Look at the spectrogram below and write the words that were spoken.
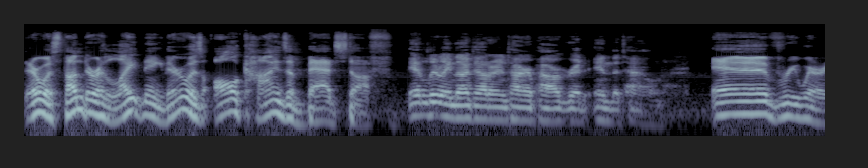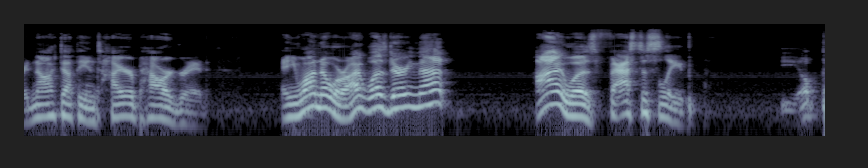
There was thunder and lightning. There was all kinds of bad stuff It literally knocked out our entire power grid in the town. everywhere. It knocked out the entire power grid. And you want to know where I was during that? I was fast asleep. Yup.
